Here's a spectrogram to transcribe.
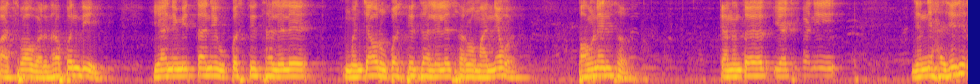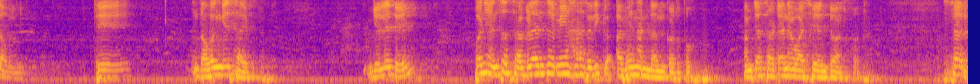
पाचवा वर्धापन दिन या निमित्ताने उपस्थित झालेले मंचावर उपस्थित झालेले सर्व मान्यवर पाहुण्यांचं त्यानंतर या ठिकाणी ज्यांनी हजेरी लावली ते दवंगे साहेब गेले ते. पण यांचं सगळ्यांचं मी हार्दिक अभिनंदन करतो आमच्या सटाण्यावासी यांच्या मार्फत. सर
